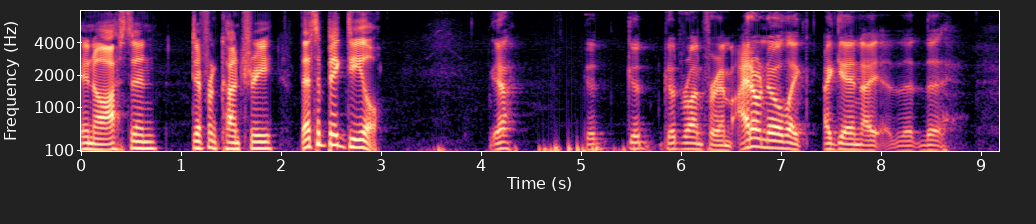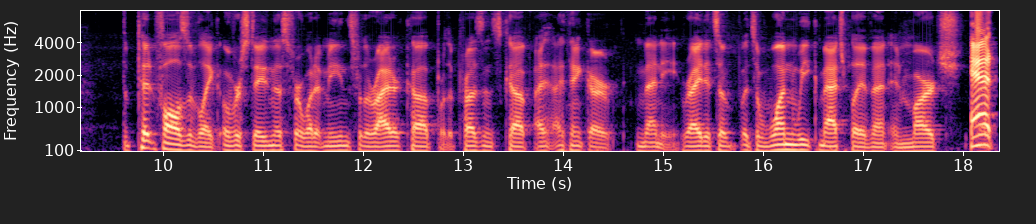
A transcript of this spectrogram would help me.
in Austin, different country. That's a big deal. Yeah, good, good, good run for him. I don't know, like again, I the the the pitfalls of like overstating this for what it means for the Ryder Cup or the Presidents Cup. I, I think are many. Right? It's a it's a one week match play event in March At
